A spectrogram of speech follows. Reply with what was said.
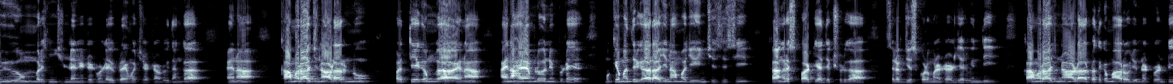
వ్యూహం రచించిండి అనేటటువంటి అభిప్రాయం వచ్చేటటువంటి విధంగా ఆయన కామరాజ్ నాడార్ను ప్రత్యేకంగా ఆయన ఆయన హయాంలోనిప్పుడే ముఖ్యమంత్రిగా రాజీనామా చేయించేసేసి కాంగ్రెస్ పార్టీ అధ్యక్షుడిగా సెలెక్ట్ చేసుకోవడం అనేటువంటి జరిగింది. కామరాజ్ నాడ పథకం ఆ రోజు ఉన్నటువంటి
